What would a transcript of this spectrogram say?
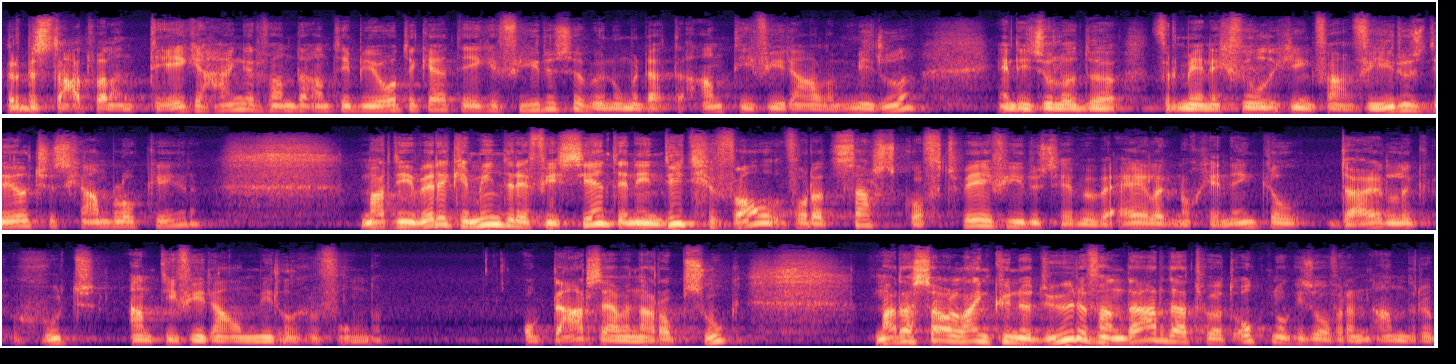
Er bestaat wel een tegenhanger van de antibiotica tegen virussen. We noemen dat de antivirale middelen. En die zullen de vermenigvuldiging van virusdeeltjes gaan blokkeren. Maar die werken minder efficiënt. En in dit geval, voor het SARS-CoV-2-virus, hebben we eigenlijk nog geen enkel duidelijk goed antiviraal middel gevonden. Ook daar zijn we naar op zoek. Maar dat zou lang kunnen duren, vandaar dat we het ook nog eens over een andere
